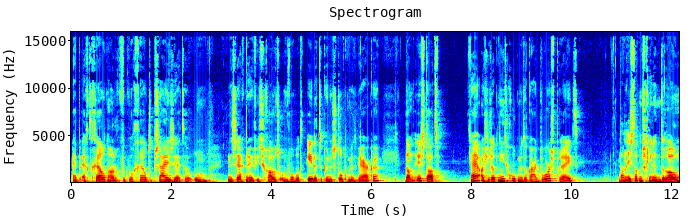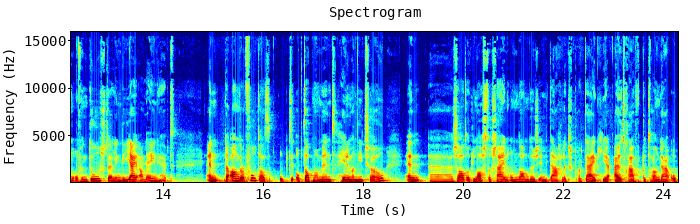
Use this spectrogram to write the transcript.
heb echt geld nodig of ik wil geld opzij zetten om, en dan zeg ik nu even iets groots, om bijvoorbeeld eerder te kunnen stoppen met werken, dan is dat, hè, als je dat niet goed met elkaar doorspreekt, dan is dat misschien een droom of een doelstelling die jij alleen hebt. En de ander voelt dat op, op dat moment helemaal niet zo. En uh, zal het ook lastig zijn om dan dus in de dagelijkse praktijk je uitgavenpatroon daarop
